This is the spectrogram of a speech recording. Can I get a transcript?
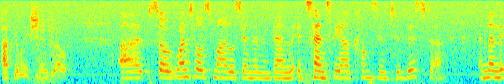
population growth. Uh, so it runs those models in and then it sends the outcomes into VISTA. And then the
